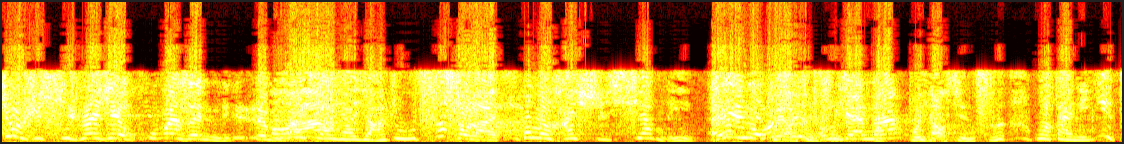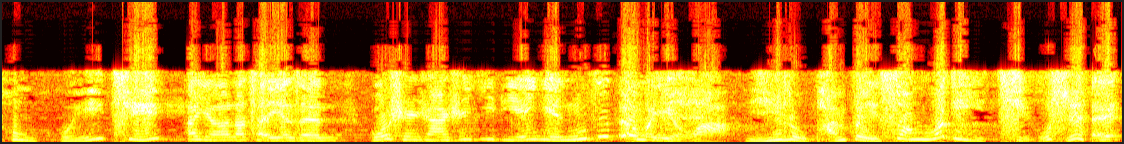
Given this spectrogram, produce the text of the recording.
就是浠水县湖北省的人嘛。呀呀呀！如此说来，我们还是乡邻。哎，我们是同乡呢。不要心思，我带你一同回去。哎呀，那蔡先生，我身上是一点银子都没有啊！一路盘费，算我的就是。哎，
